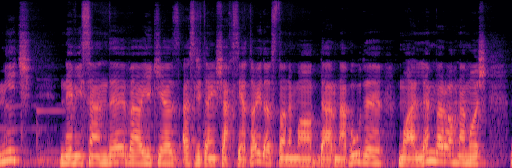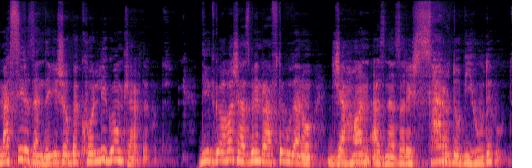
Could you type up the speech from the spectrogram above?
میچ نویسنده و یکی از اصلی ترین شخصیت های داستان ما در نبود معلم و راهنماش مسیر زندگیشو به کلی گم کرده بود. دیدگاهاش از بین رفته بودن و جهان از نظرش سرد و بیهوده بود.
